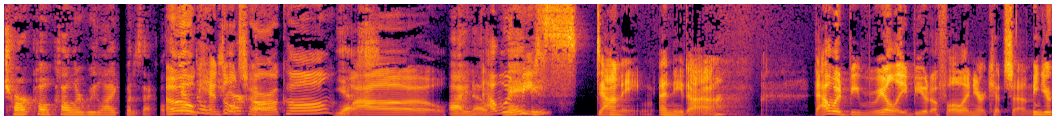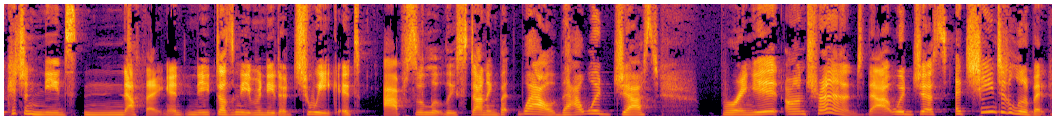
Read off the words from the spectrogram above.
charcoal color we like. What is that called? Oh, Kendall, Kendall charcoal. charcoal. Yes. Wow. I know. That would maybe. be stunning, Anita. That would be really beautiful in your kitchen. I mean, your kitchen needs nothing. It need, doesn't even need a tweak. It's absolutely stunning. But wow, that would just bring it on trend. That would just uh, change it a little bit.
